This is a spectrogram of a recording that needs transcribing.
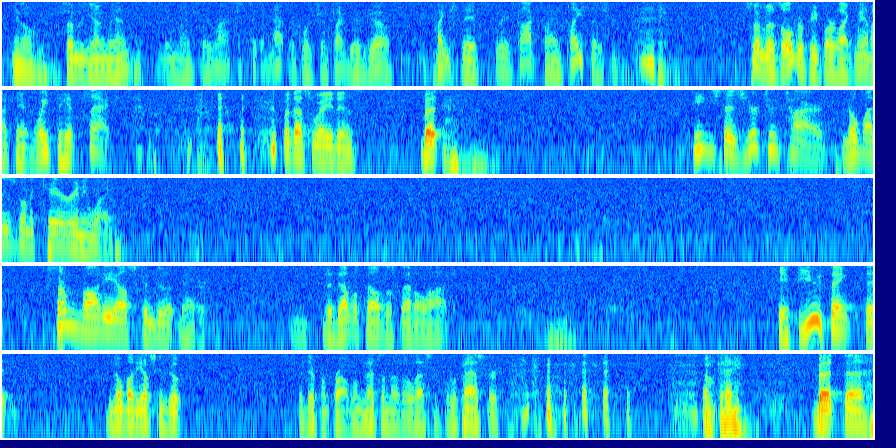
You know, some of the young men, they might say, well, I just took a nap before church. I'm good to go. I can stay up 3 o'clock playing PlayStation. some of us older people are like, man, I can't wait to hit the sack. but that's the way it is. But he says, you're too tired. Nobody's going to care anyway. Somebody else can do it better. The devil tells us that a lot. If you think that nobody else can do it, a different problem. That's another lesson for the pastor. okay? But uh,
